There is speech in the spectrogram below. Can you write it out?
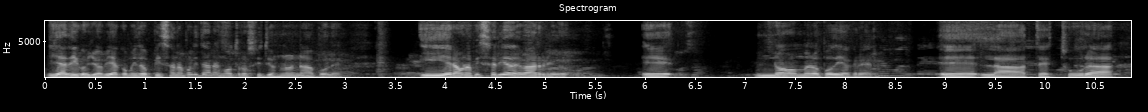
y ya digo, yo había comido pizza napolitana en otros sitios, no en Nápoles. Y era una pizzería de barrio. Eh, no me lo podía creer. la textura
